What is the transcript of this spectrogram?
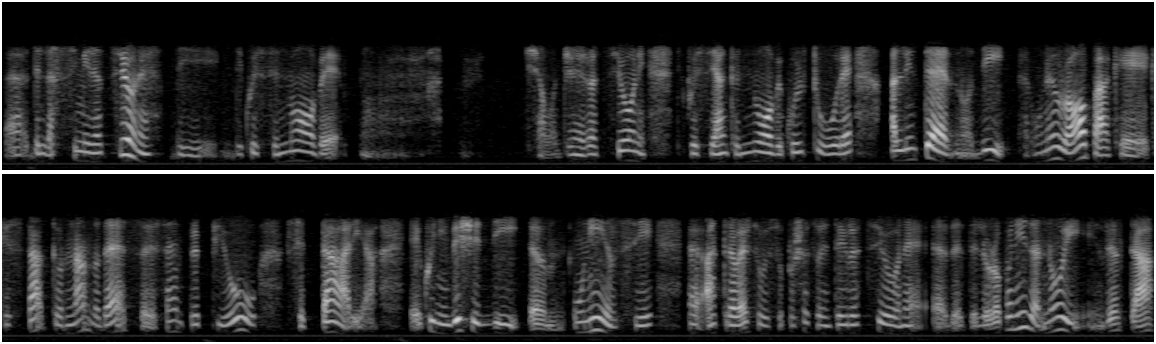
eh, dell'assimilazione di, di, queste nuove mm, diciamo, generazioni di queste anche nuove culture all'interno di un'Europa che, che sta tornando ad essere sempre più settaria e quindi invece di um, unirsi eh, attraverso questo processo di integrazione eh, de- dell'Europa Unita, noi in realtà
